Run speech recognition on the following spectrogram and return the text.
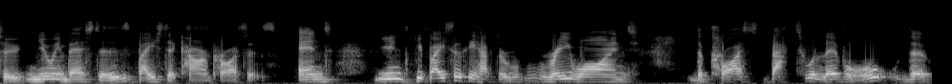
to new investors based at current prices. And you, you basically have to rewind the price back to a level that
